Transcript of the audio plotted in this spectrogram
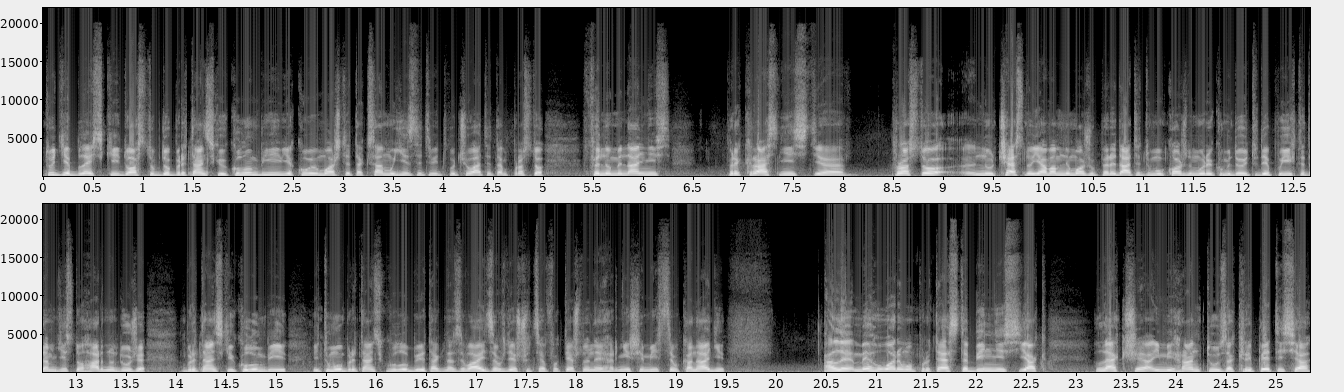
Тут є близький доступ до Британської Колумбії, в яку ви можете так само їздити, відпочивати. Там просто феноменальність, прекрасність. е, Просто, е, ну чесно, я вам не можу передати, тому кожному рекомендую туди поїхати. Там дійсно гарно дуже в Британській Колумбії. І тому Британську Колумбію так називають завжди, що це фактично найгарніше місце в Канаді. Але ми говоримо про те стабільність, як легше іммігранту закріпитися,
